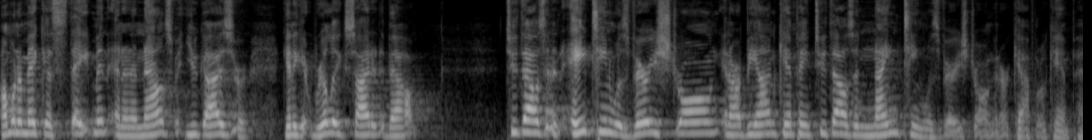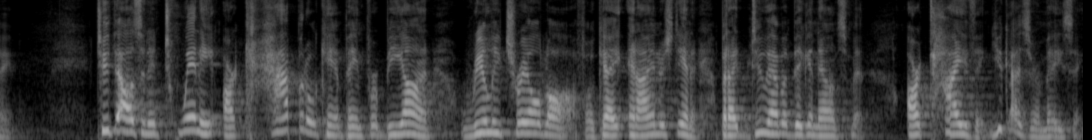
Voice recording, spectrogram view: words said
I'm going to make a statement and an announcement you guys are going to get really excited about. 2018 was very strong in our Beyond campaign. 2019 was very strong in our capital campaign. 2020, our capital campaign for Beyond really trailed off, okay? And I understand it. But I do have a big announcement. Our tithing, you guys are amazing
